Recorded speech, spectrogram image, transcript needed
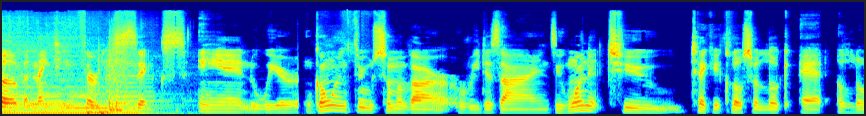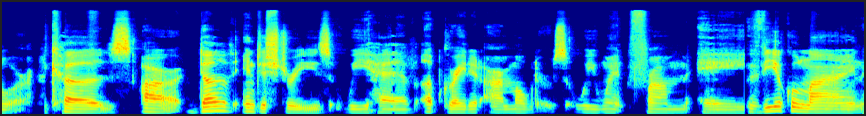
of 1936, and we're going through some of our redesigns. We wanted to take a closer look at Allure because our Dove Industries, we have upgraded our motors. We went from a vehicle line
